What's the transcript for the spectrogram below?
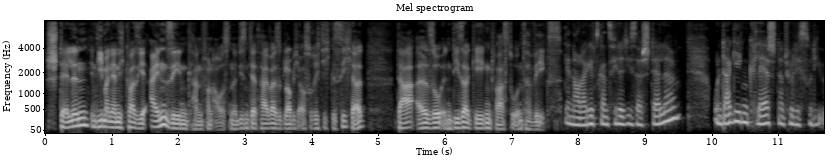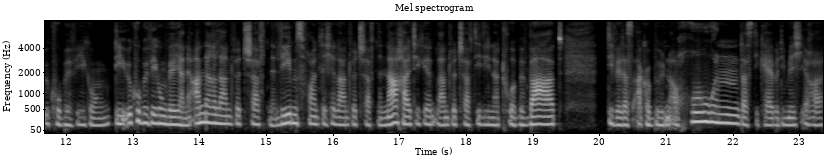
Stellen, in die man ja nicht quasi einsehen kann von außen, ne, die sind ja teilweise, glaube ich, auch so richtig gesichert. Da also in dieser Gegend warst du unterwegs. Genau, da gibt es ganz viele dieser Ställe. Und dagegen clasht natürlich so die Ökobewegung. Die Ökobewegung will ja eine andere Landwirtschaft, eine lebensfreundliche Landwirtschaft, eine nachhaltige Landwirtschaft, die die Natur bewahrt die will, dass Ackerböden auch ruhen, dass die Kälber die Milch ihrer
